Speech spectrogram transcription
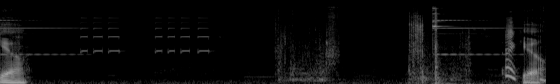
You. Thank you.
